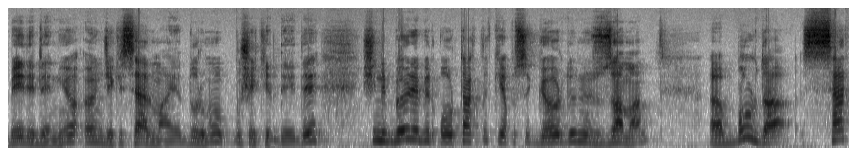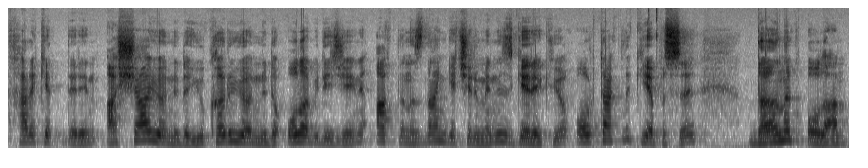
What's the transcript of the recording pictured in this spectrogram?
belirleniyor. Önceki sermaye durumu bu şekildeydi. Şimdi böyle bir ortaklık yapısı gördüğünüz zaman e, burada sert hareketlerin aşağı yönlü de yukarı yönlü de olabileceğini aklınızdan geçirmeniz gerekiyor. Ortaklık yapısı dağınık olan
